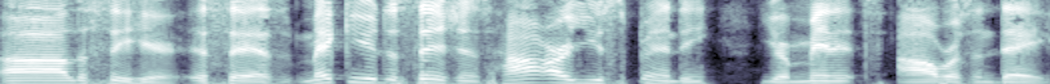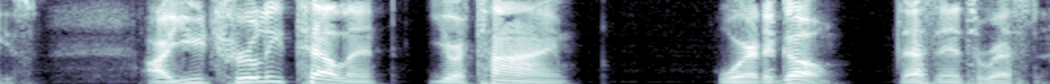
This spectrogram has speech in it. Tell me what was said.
Uh, let's see here. It says making your decisions. How are you spending your minutes, hours, and days? Are you truly telling your time where to go? That's interesting.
